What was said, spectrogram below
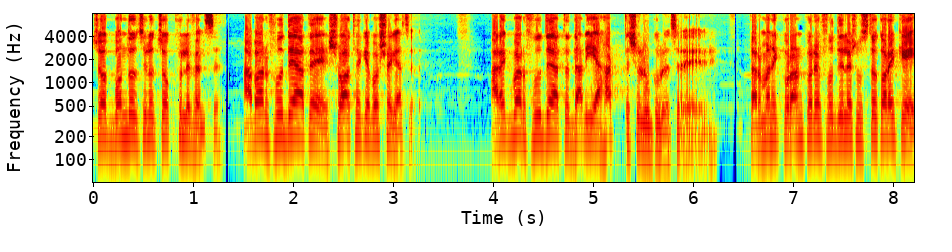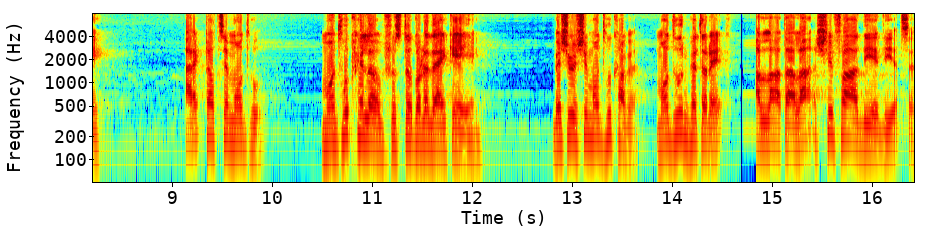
চোখ বন্ধ ছিল, চোখ খুলে ফেলছে। আবার ফু দেয়াতে শোয়া থেকে বসে গেছে। আরেকবার ফু দেয়াতে দাঁড়িয়ে হাঁটতে শুরু করেছে। তার মানে কোরআন করে ফু দিলে সুস্থ করে কে? আরেকটা হচ্ছে মধু। মধু খেলেও সুস্থ করে দেয় কে? বেশি বেশি মধু খাবে। মধুর ভেতরে আল্লাহ তাআলা শিফা দিয়ে দিয়েছে।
